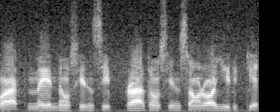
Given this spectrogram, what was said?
วญในต้องศีลสิบพระต้องศีลสองร้อยี่สิบเจ็ด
